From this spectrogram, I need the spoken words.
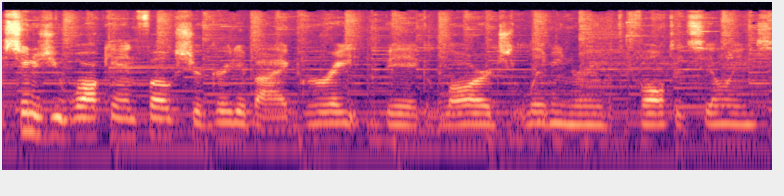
As soon as you walk in, folks, you're greeted by a great big, large living room with vaulted ceilings.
